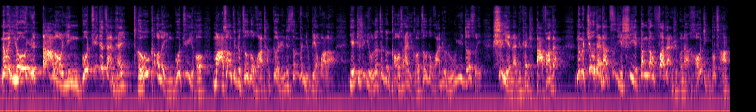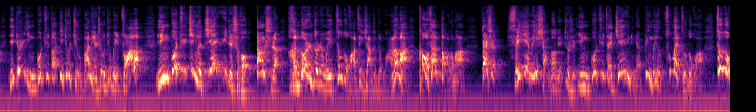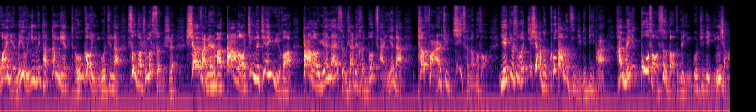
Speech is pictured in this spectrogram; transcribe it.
那么由于大佬尹国驹的站台投靠了尹国驹以后，马上这个周德华他个人的身份就变化了，也就是有了这个靠山以后，周德华就如鱼得水，事业呢就开始大发展。那么就在他自己事业刚刚发展时候呢，好景不长，也就是尹国驹到一九九八年时候就被抓了。尹国驹进了监狱的时候，当时很多人都认为周德华这一下子就完了嘛，靠山倒了嘛。但是谁也没想到的，就是尹国驹在监狱里面并没有出卖周德华，周德华也没有因为他当年投靠尹国驹呢受到什么损失。相反的，什么大佬进了监狱以后啊，大佬原来手下的很多产业呢，他反而去继承了不少，也就是说一下子扩大了自己的地盘，还没多少受到这个尹国驹的影响。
